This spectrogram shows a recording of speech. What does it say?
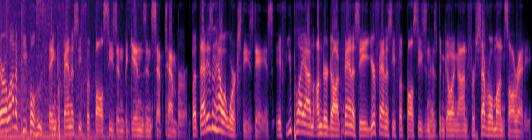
There are a lot of people who think fantasy football season begins in September, but that isn't how it works these days. If you play on Underdog Fantasy, your fantasy football season has been going on for several months already.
